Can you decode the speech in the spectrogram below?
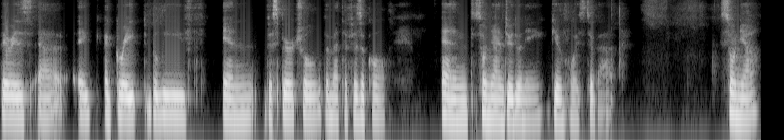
there is uh, a, a great belief in the spiritual, the metaphysical, and Sonia and Dieudonné give voice to that. Sonia,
